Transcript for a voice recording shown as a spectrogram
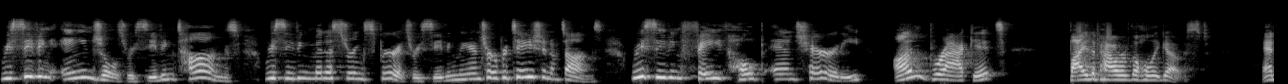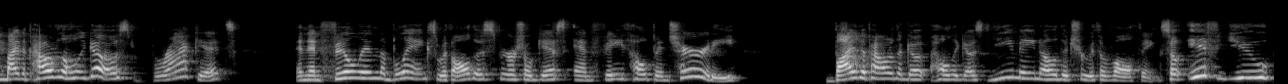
receiving angels, receiving tongues, receiving ministering spirits, receiving the interpretation of tongues, receiving faith, hope, and charity, unbracket, by the power of the Holy Ghost. And by the power of the Holy Ghost, bracket, and then fill in the blanks with all those spiritual gifts and faith, hope, and charity. By the power of the Holy Ghost, ye may know the truth of all things. So if you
